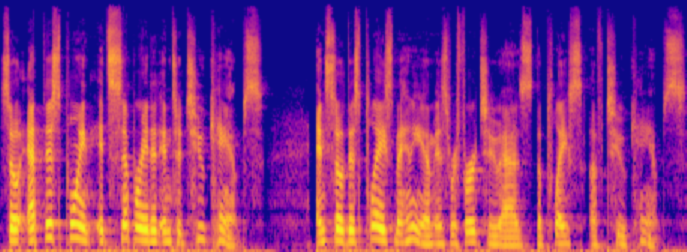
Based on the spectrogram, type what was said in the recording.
So at this point, it's separated into two camps. And so this place, Mahanaim, is referred to as the place of two camps.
